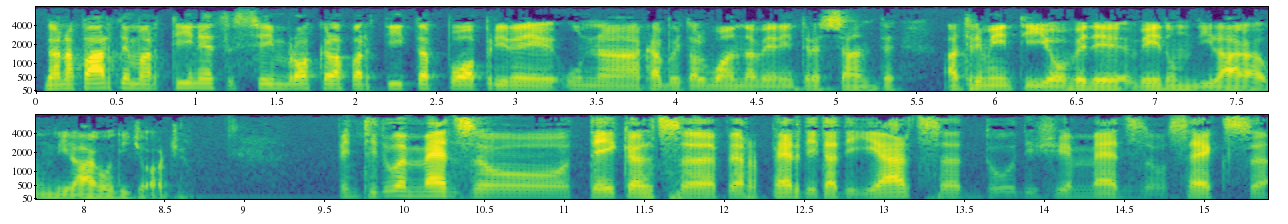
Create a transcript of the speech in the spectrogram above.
da una parte Martinez se imbrocca la partita può aprire una Capital One davvero interessante, altrimenti io vede, vedo un, dilago, un dilago di Giorgio. 22,5 tackles per perdita di yards, 12,5 sex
